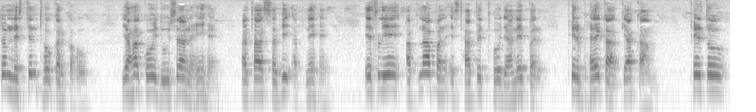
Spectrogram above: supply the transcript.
तुम निश्चिंत होकर कहो, यहाँ कोई दूसरा नहीं है, अर्थात सभी अपने हैं। इसलिए अपनापन स्थापित हो जाने पर फिर भय का क्या काम? फिर तो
